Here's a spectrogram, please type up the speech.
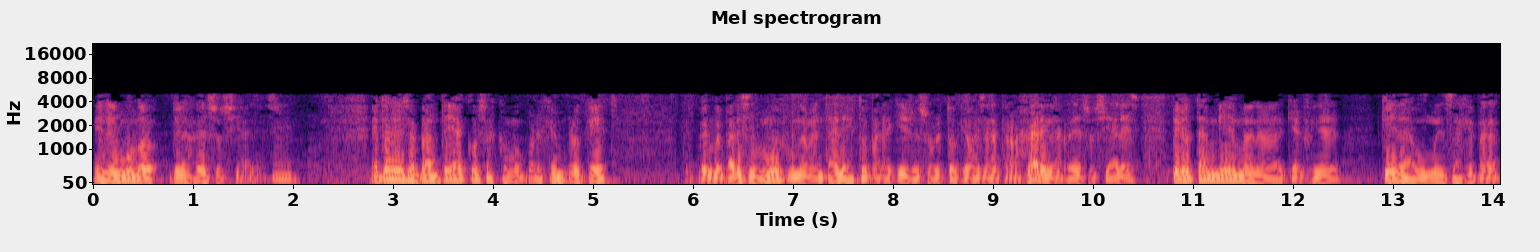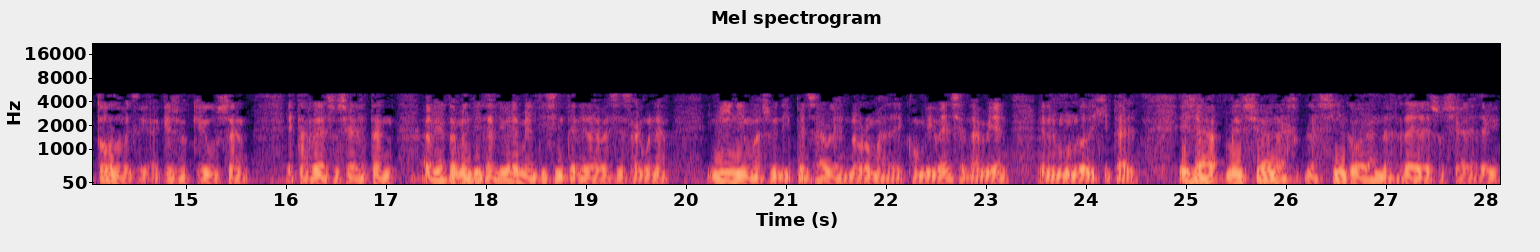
en el mundo de las redes sociales. Mm. Entonces ella plantea cosas como, por ejemplo, que me parece muy fundamental esto para aquellos, sobre todo, que vayan a trabajar en las redes sociales, pero también van a ver que al final queda un mensaje para todos aquellos que usan estas redes sociales tan abiertamente y tan libremente y sin tener a veces algunas mínimas o indispensables normas de convivencia también en el mundo digital. Ella menciona las, cinco grandes redes sociales de,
